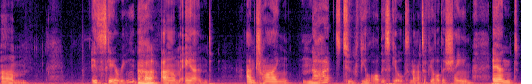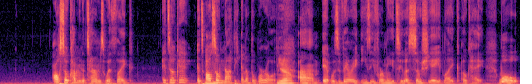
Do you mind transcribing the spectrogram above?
um, is scary. Mm-hmm. um, and I'm trying not to feel all this guilt, not to feel all this shame, and also coming to terms with like it's okay. It's also not the end of the world. Yeah. Um, it was very easy for me to associate, like, okay, well,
